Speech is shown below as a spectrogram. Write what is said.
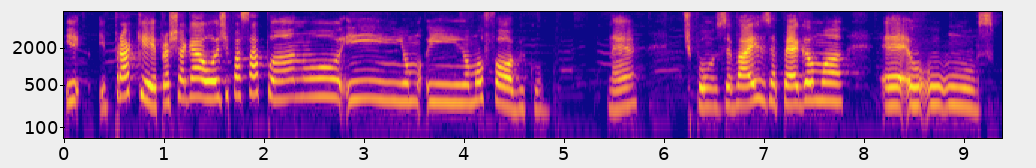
E, e para quê? Para chegar hoje e passar pano em, em homofóbico, né? Tipo, você vai, você pega uma. É, uns,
